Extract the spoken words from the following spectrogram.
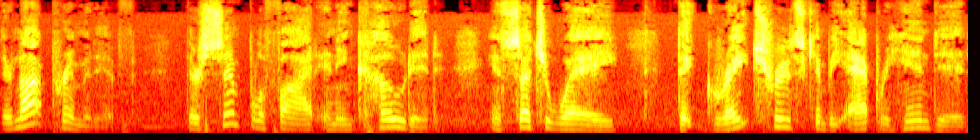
They're not primitive. They're simplified and encoded in such a way that great truths can be apprehended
